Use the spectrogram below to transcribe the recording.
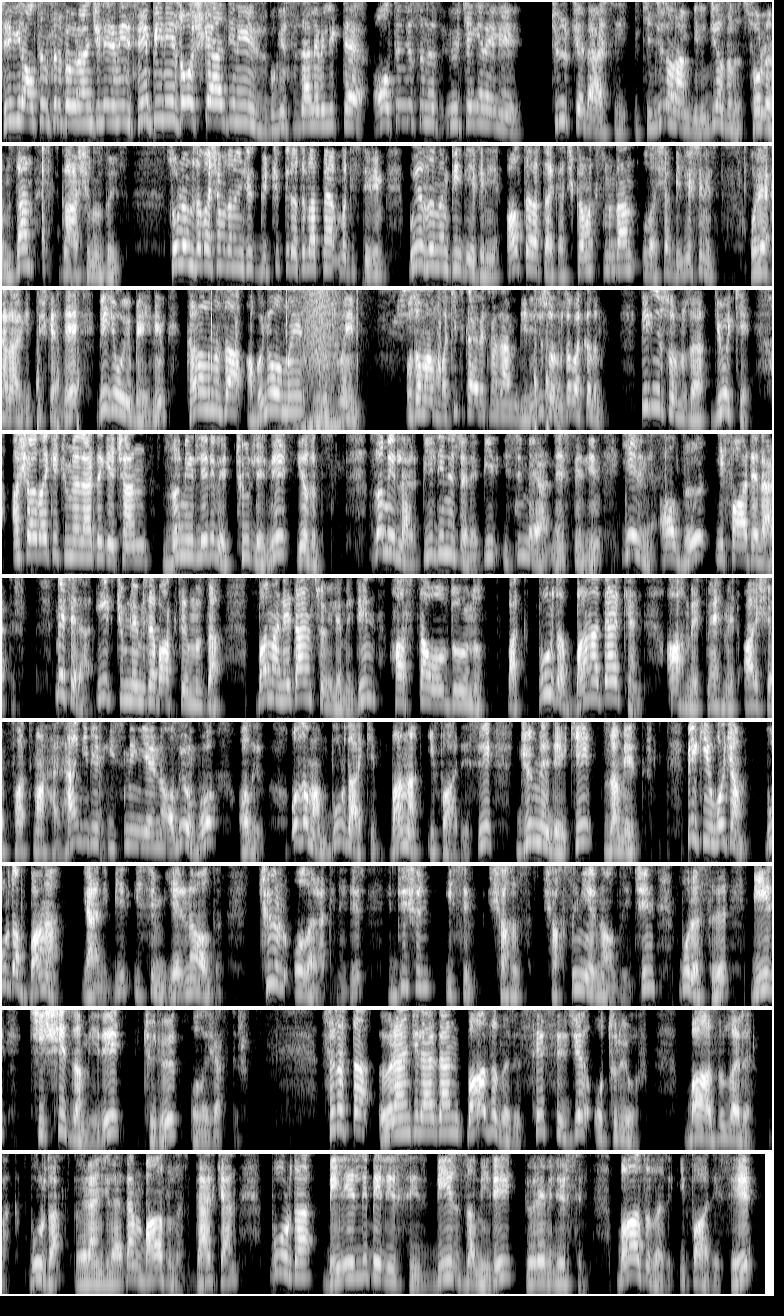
Sevgili 6. sınıf öğrencilerimiz hepiniz hoş geldiniz. Bugün sizlerle birlikte 6. sınıf ülke geneli Türkçe dersi 2. dönem 1. yazılı sorularımızdan karşınızdayız. Sorularımıza başlamadan önce küçük bir hatırlatma yapmak isterim. Bu yazının pdf'ini alt taraftaki açıklama kısmından ulaşabilirsiniz. Oraya kadar gitmişken de videoyu beğenip kanalımıza abone olmayı unutmayın. O zaman vakit kaybetmeden birinci sorumuza bakalım. Birinci sorumuzda diyor ki aşağıdaki cümlelerde geçen zamirleri ve türlerini yazınız. Zamirler bildiğiniz üzere bir isim veya nesnenin yerini aldığı ifadelerdir. Mesela ilk cümlemize baktığımızda bana neden söylemedin hasta olduğunu. Bak burada bana derken Ahmet, Mehmet, Ayşe, Fatma herhangi bir ismin yerini alıyor mu? Alıyor. O zaman buradaki bana ifadesi cümledeki zamirdir. Peki hocam burada bana yani bir isim yerini aldı. Tür olarak nedir? E düşün isim, şahıs, şahsın yerini aldığı için burası bir kişi zamiri türü olacaktır. Sınıfta öğrencilerden bazıları sessizce oturuyor. Bazıları bak burada öğrencilerden bazıları derken burada belirli belirsiz bir zamiri görebilirsin. Bazıları ifadesi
